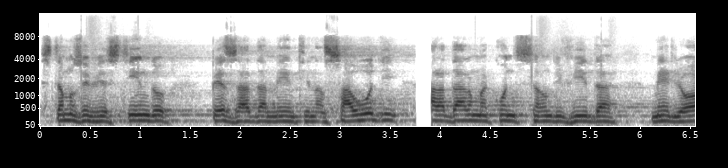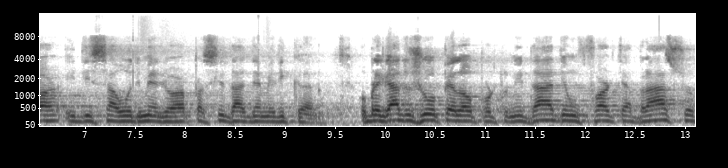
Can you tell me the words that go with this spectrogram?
Estamos investindo pesadamente na saúde para dar uma condição de vida melhor e de saúde melhor para a cidade americana. Obrigado, Ju, pela oportunidade, um forte abraço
